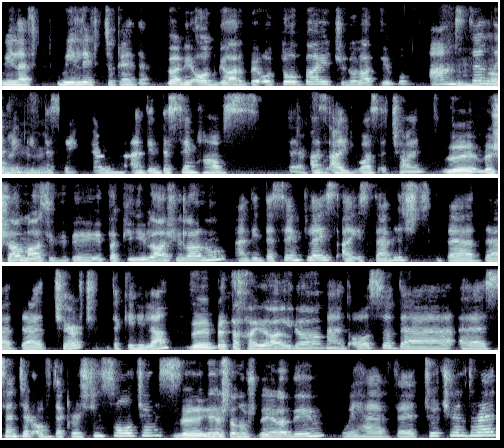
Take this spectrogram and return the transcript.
we left. We lived together. ואני עוד גר באותו בית שנולדתי בו. I'm still Mhm. living in Amazing. the same area and in the same house uh, as I was a child. ו- ושם עשיתי את הקהילה שלנו, And in the same place, I established the the, the church, the Kehillah, ובית החייל גם, and also the uh, center of the Christian soldiers. ויש לנו שני ילדים. We have uh, two children.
